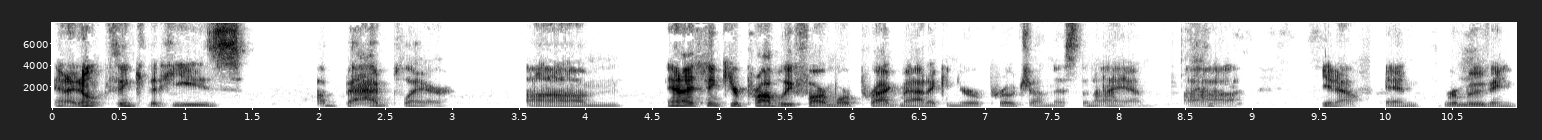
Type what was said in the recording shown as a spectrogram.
and I don't think that he's a bad player. Um, and I think you're probably far more pragmatic in your approach on this than I am. Uh, you know, and removing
